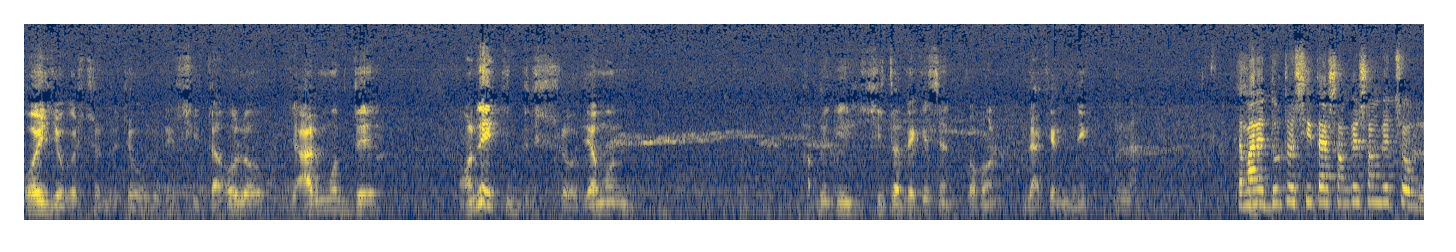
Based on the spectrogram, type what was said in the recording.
ওই যোগেশচন্দ্র চৌধুরীর সীতা হলো যার মধ্যে অনেক দৃশ্য যেমন আপনি কি সীতা দেখেছেন? কখন? দেখেননি। মানে দুটো সীতার সঙ্গে সঙ্গে চলল?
